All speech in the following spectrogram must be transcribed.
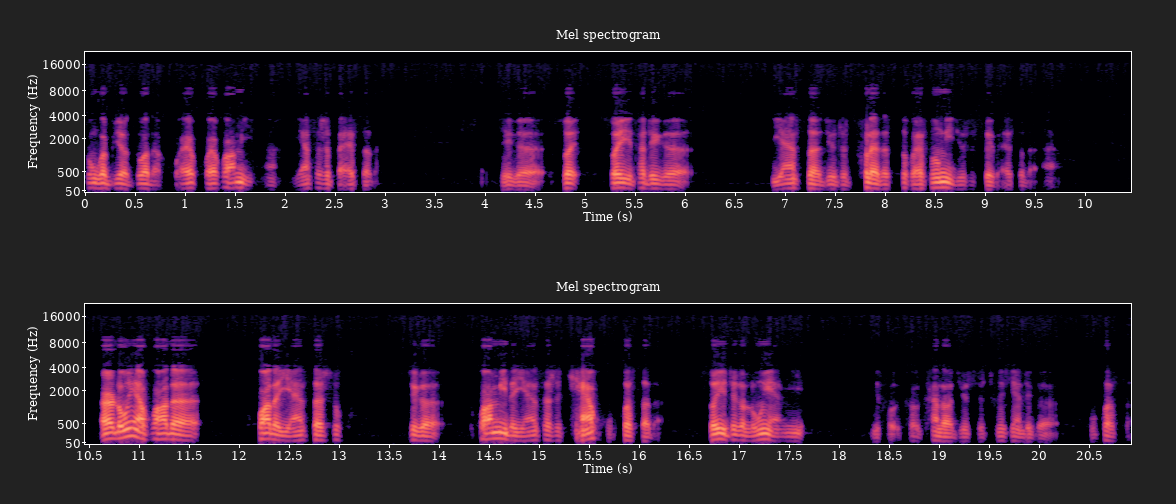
中国比较多的槐槐花蜜啊，颜色是白色的，这个所以所以它这个颜色就是出来的刺槐蜂蜜就是水白色的啊，而龙眼花的花的颜色是这个花蜜的颜色是浅琥珀色的，所以这个龙眼蜜你可可看到就是呈现这个琥珀色。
